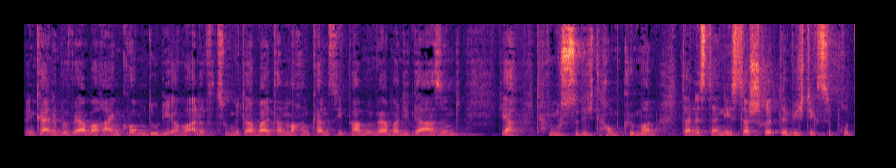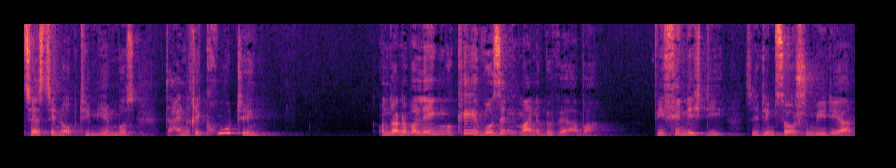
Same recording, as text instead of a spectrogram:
Wenn keine Bewerber reinkommen, du die aber alle zu Mitarbeitern machen kannst, die paar Bewerber, die da sind, ja, dann musst du dich darum kümmern. Dann ist dein nächster Schritt, der wichtigste Prozess, den du optimieren musst, dein Recruiting. Und dann überlegen, okay, wo sind meine Bewerber? Wie finde ich die? Sind die im Social Media?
